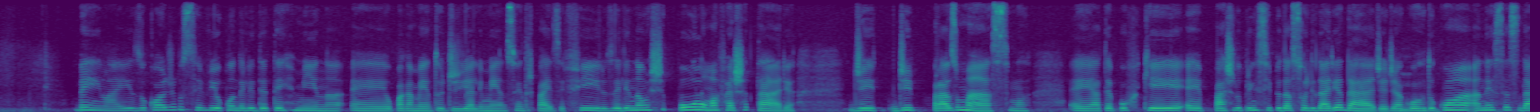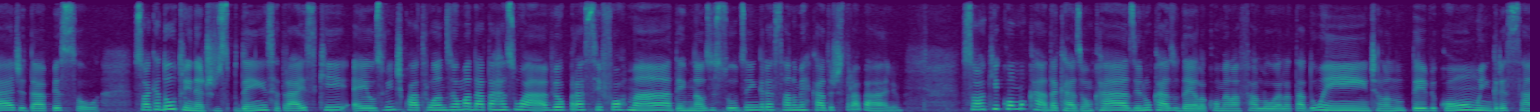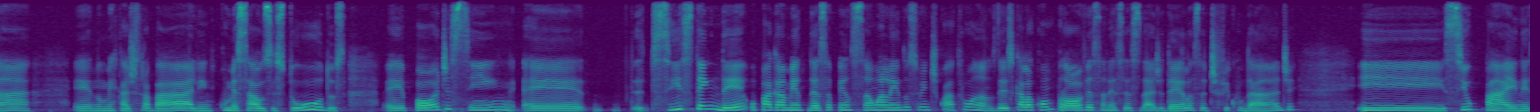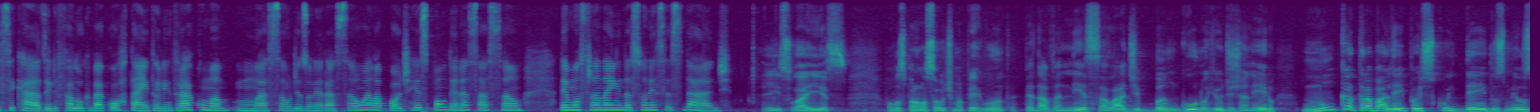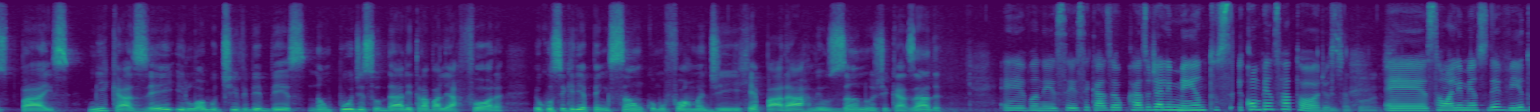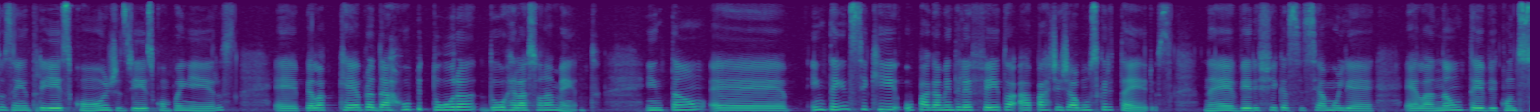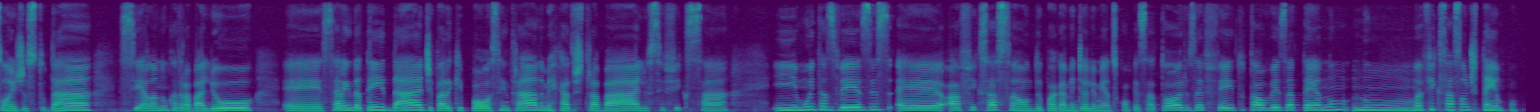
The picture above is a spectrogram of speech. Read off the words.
Bem, Laís, o Código Civil, quando ele determina é, o pagamento de alimentos entre pais e filhos, ele não estipula uma faixa etária de, de prazo máximo. É, até porque é parte do princípio da solidariedade, é de acordo uhum. com a, a, necessidade da pessoa. Só que a doutrina de jurisprudência traz que é, os 24 anos é uma data razoável para se formar, terminar os estudos e ingressar no mercado de trabalho. Só que como cada caso é um caso, e no caso dela, como ela falou, ela está doente, ela não teve como ingressar é, no mercado de trabalho, começar os estudos, é, pode sim é, se estender o pagamento dessa pensão além dos 24 anos, desde que ela comprove essa necessidade dela, essa dificuldade. E se o pai, nesse caso, ele falou que vai cortar, então ele entrar com uma, uma ação de exoneração, ela pode responder nessa ação, demonstrando ainda a sua necessidade. É isso, Laís. Vamos para a nossa última pergunta? É da Vanessa, lá de Bangu, no Rio de Janeiro. Nunca trabalhei, pois cuidei dos meus pais. Me casei e logo tive bebês. Não pude estudar e trabalhar fora. Eu conseguiria pensão como forma de reparar meus anos de casada? É, Vanessa, esse caso é o caso de alimentos compensatórios. compensatórios. É, são alimentos devidos entre ex-cônjuges e ex-companheiros é, pela quebra da ruptura do relacionamento. Então, é, entende-se que o pagamento ele é feito a partir de alguns critérios. Né? Verifica-se se a mulher ela não teve condições de estudar, se ela nunca trabalhou, é, se ela ainda tem idade para que possa entrar no mercado de trabalho, se fixar. E muitas vezes é, a fixação do pagamento de alimentos compensatórios é feito talvez até num, numa fixação de tempo.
